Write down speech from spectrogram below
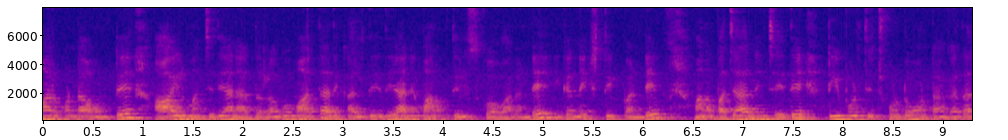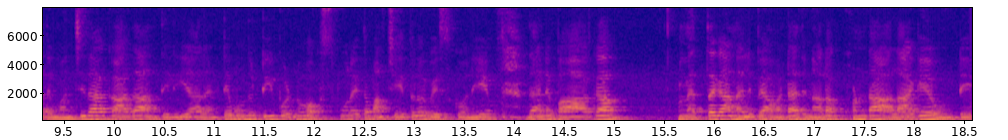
మారకుండా ఉంటే ఆయిల్ మంచిది అని అర్థం. రంగు మారితే అది కల్తీది అని మనం తెలుసుకోవాలండి. ఇక నెక్స్ట్ టిప్ అండి మనం బజార్ నుంచి అయితే టీ పొడి తెచ్చుకుంటూ ఉంటాం కదా అది మంచిదా కాదా అని తెలియాలంటే ముందు టీ పొడిని ఒక స్పూన్ అయితే మన చేతిలో వేసుకొని దాన్ని బాగా మెత్తగా నలిపామంటే అది నలగకుండా అలాగే ఉంటే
